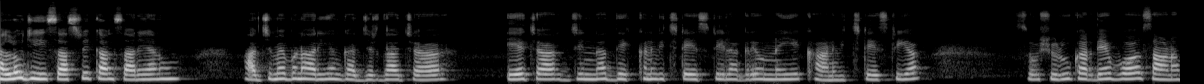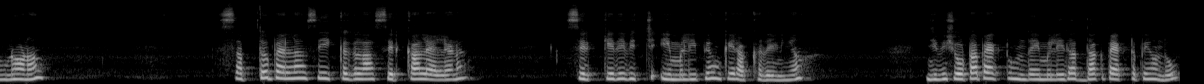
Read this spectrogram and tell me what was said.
ਹੈਲੋ ਜੀ, ਸਤਿ ਸ਼੍ਰੀ ਅਕਾਲ ਸਾਰਿਆਂ ਨੂੰ। ਅੱਜ ਮੈਂ ਬਣਾ ਰਹੀ ਹਾਂ ਗਾਜਰ ਦਾ ਅਚਾਰ। ਇਹ ਅਚਾਰ ਜਿੰਨਾ ਦੇਖਣ ਵਿੱਚ ਟੇਸਟੀ ਲੱਗ ਰਿਹਾ, ਉਨਾ ਹੀ ਇਹ ਖਾਣ ਵਿੱਚ ਟੇਸਟੀ ਆ। ਸੋ ਸ਼ੁਰੂ ਕਰਦੇ ਹਾਂ, ਬਹੁਤ ਆਸਾਨ ਆ ਬਣਾਉਣਾ। ਸਭ ਤੋਂ ਪਹਿਲਾਂ ਅਸੀਂ ਇੱਕ ਗਲਾਸ ਸਿਰਕਾ ਲੈ ਲੈਣਾ। ਸਿਰਕੇ ਦੇ ਵਿੱਚ ਇਮਲੀ ਭਿਉਂ ਕੇ ਰੱਖ ਦੇਣੀ ਆ। ਜਿਵੇਂ ਛੋਟਾ ਪੈਕਟ ਹੁੰਦਾ, ਇਮਲੀ ਦਾ ਅੱਧਾ ਕੁ ਪੈਕਟ ਭਿਉਂ ਦਿਓ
